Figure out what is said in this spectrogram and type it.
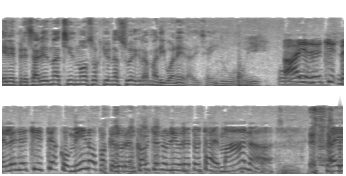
el empresario es más chismoso que una suegra marihuanera, dice ahí. Uy. Ay, ese chi- dele ese chiste a Comino para que lo reencauche en un libreto esta semana. Ay,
